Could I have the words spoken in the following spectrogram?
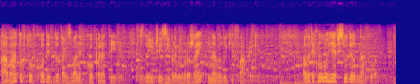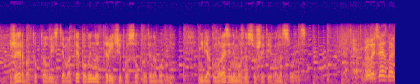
а багато хто входить до так званих кооперативів, здаючи зібраний врожай на великі фабрики. Але технологія всюди однакова. Жерба, тобто листя мате, повинно тричі просохнути на вогні. Ні в якому разі не можна сушити його на сонці. Величезна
